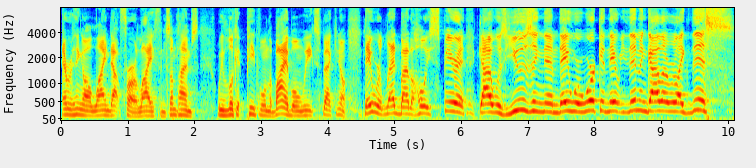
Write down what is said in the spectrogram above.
everything all lined out for our life. And sometimes we look at people in the Bible and we expect, you know, they were led by the Holy Spirit. God was using them. They were working. They, them and God were like this.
